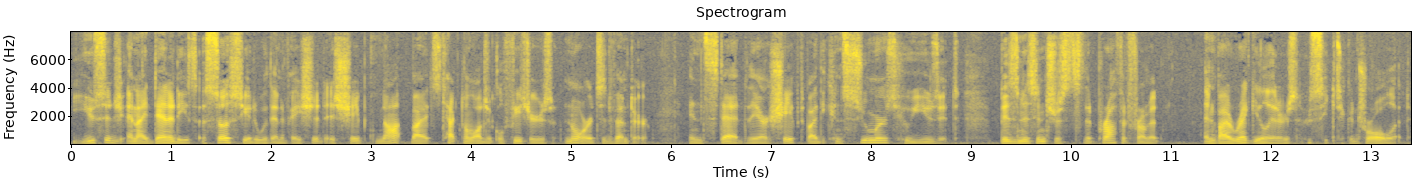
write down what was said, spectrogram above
usage, and identities associated with innovation is shaped not by its technological features nor its inventor. Instead, they are shaped by the consumers who use it, business interests that profit from it, and by regulators who seek to control it.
